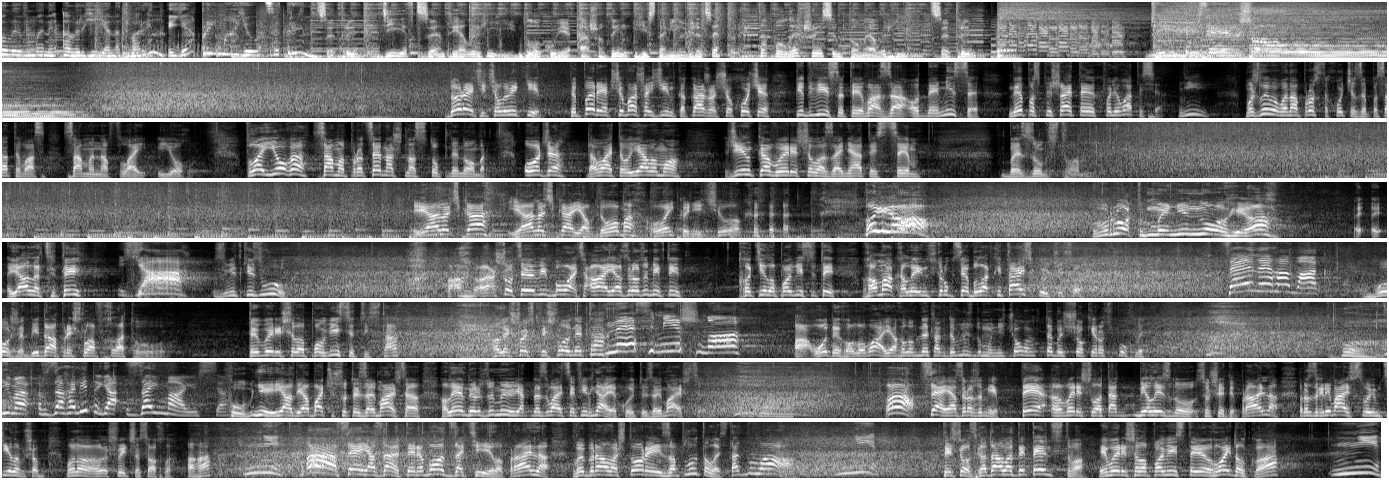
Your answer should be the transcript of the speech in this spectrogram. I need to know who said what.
Speaker 1: Коли в мене алергія на тварин, я приймаю цитрин.
Speaker 2: Цетрин діє в центрі алергії, блокує H1 гістамінові рецептори та полегшує симптоми алергії. Цетрин.
Speaker 3: Diesel Show.
Speaker 4: До речі, чоловіки, тепер, якщо ваша жінка каже, що хоче підвісити вас за одне місце, не поспішайте хвилюватися. Ні. Можливо, вона просто хоче записати вас саме на флай-йогу. Флай-йога саме про це наш наступний номер. Отже, давайте уявимо, жінка вирішила зайнятися цим безумством. Яночка, Яночка, я вдома. Ой, конячок. Ой, я! В рот мені ноги, а? Е, е, Яна, це ти?
Speaker 5: Я!
Speaker 4: Звідки звук? А, а що це відбувається? А, я зрозумів, ти хотіла повісити гамак, але інструкція була китайською чи що?
Speaker 5: Це не гамак.
Speaker 4: Боже, біда прийшла в хату. Ти вирішила повіситись, так? Але щось пішло не так.
Speaker 5: Не смішно.
Speaker 4: А, от і голова. Я головне так дивлюсь, думаю, нічого, в тебе щоки розпухли.
Speaker 5: Діма, взагалі-то я займаюся.
Speaker 4: Фу, ні, я, я бачу, що ти займаєшся, але я не розумію, як називається фігня, якою ти займаєшся. А, все, я зрозумів. Ти е, вирішила так білизну сушити, правильно? Розгріваєш своїм тілом, щоб воно швидше сохло. Ага.
Speaker 5: Ні.
Speaker 4: А, все, я знаю, ти ремонт затіяла, правильно? Вибирала штори і заплуталась. Так бува.
Speaker 5: Ні.
Speaker 4: Ти що, згадала дитинство і вирішила повісти гойдалку, а?
Speaker 5: Ні.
